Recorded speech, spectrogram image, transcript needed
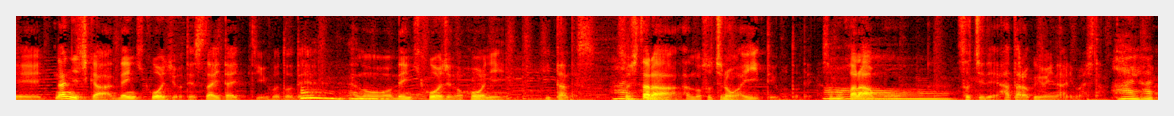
えー何日か電気工事を手伝いたいっていうことで、うんうんあの電気工事の方に行ったんです、はい。そしたらあのそっちの方がいいということでそこからはもうそっちで働くようになりました。はいはい、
